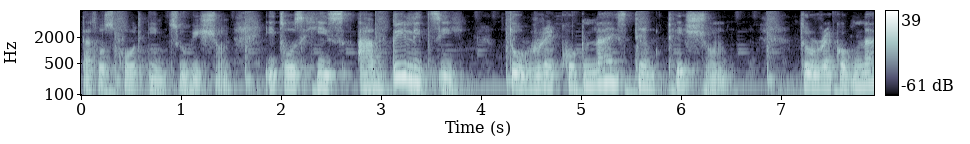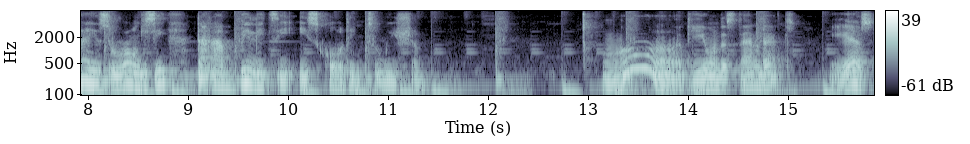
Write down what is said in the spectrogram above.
That was called intuition. It was his ability to recognize temptation, to recognize wrong. You see, that ability is called intuition. Oh, do you understand that? Yes.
